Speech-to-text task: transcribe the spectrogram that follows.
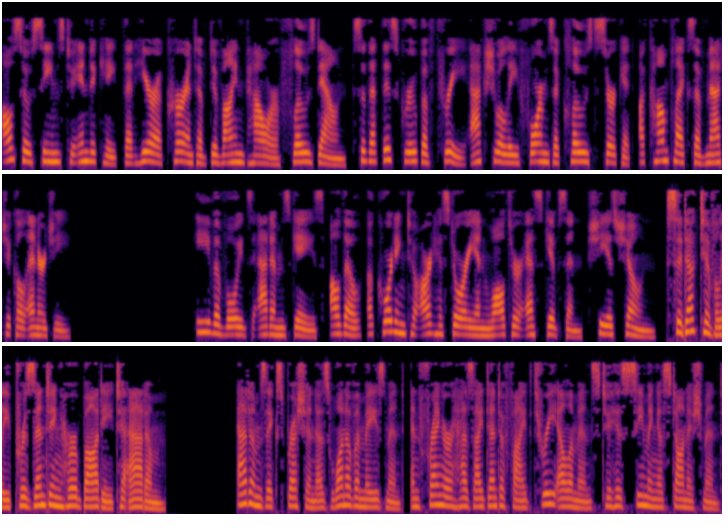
also seems to indicate that here a current of divine power flows down, so that this group of three actually forms a closed circuit, a complex of magical energy. Eve avoids Adam's gaze, although, according to art historian Walter S. Gibson, she is shown seductively presenting her body to Adam Adam's expression is one of amazement, and Fraenger has identified three elements to his seeming astonishment.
